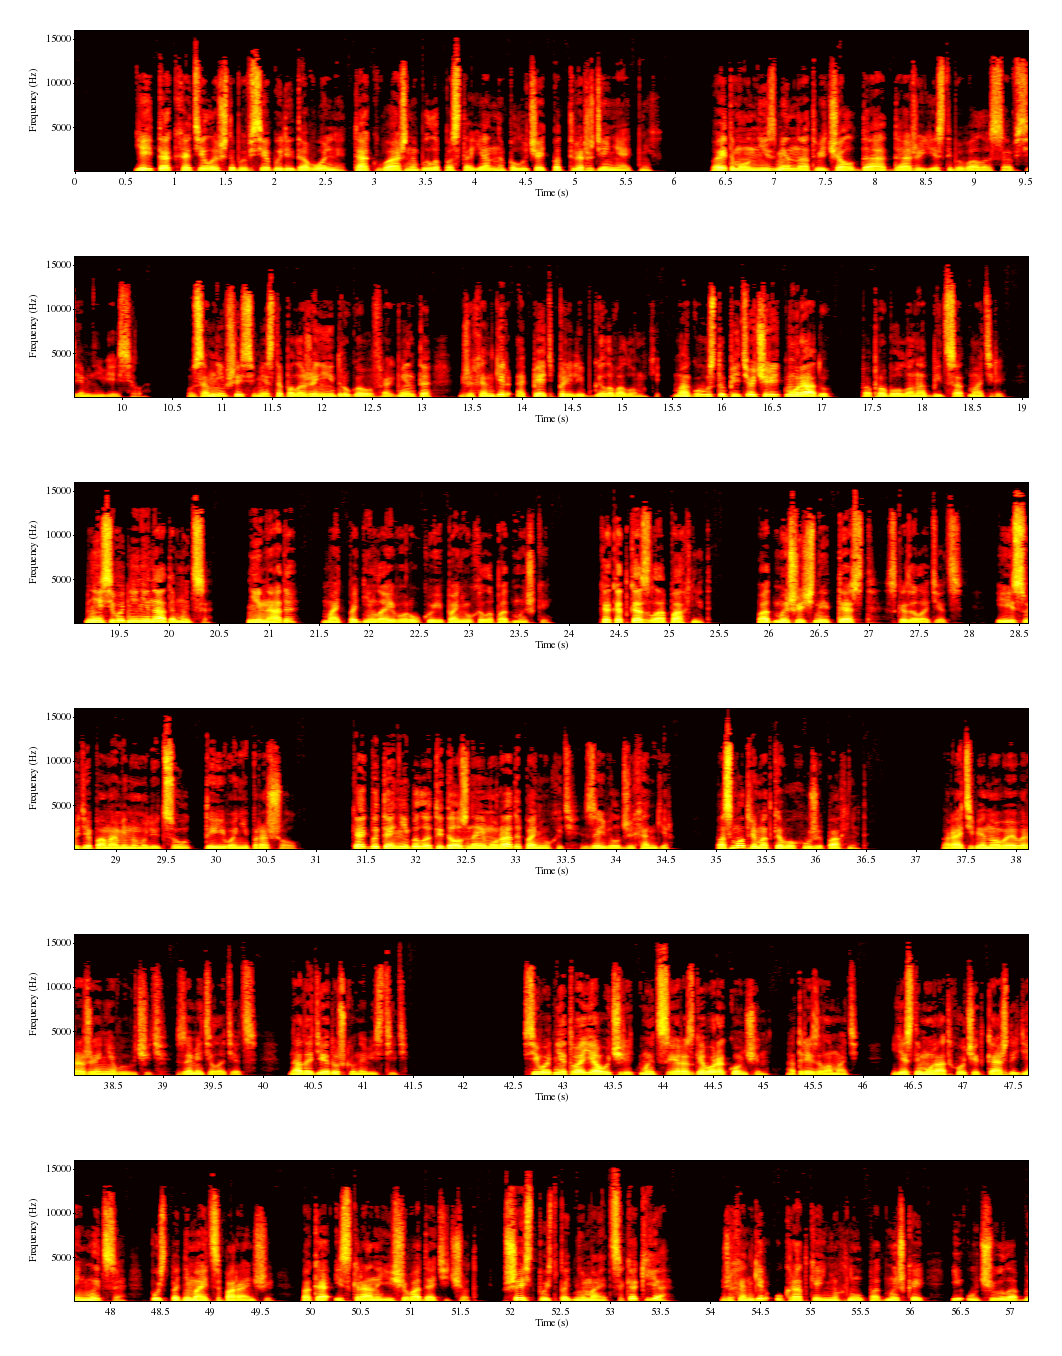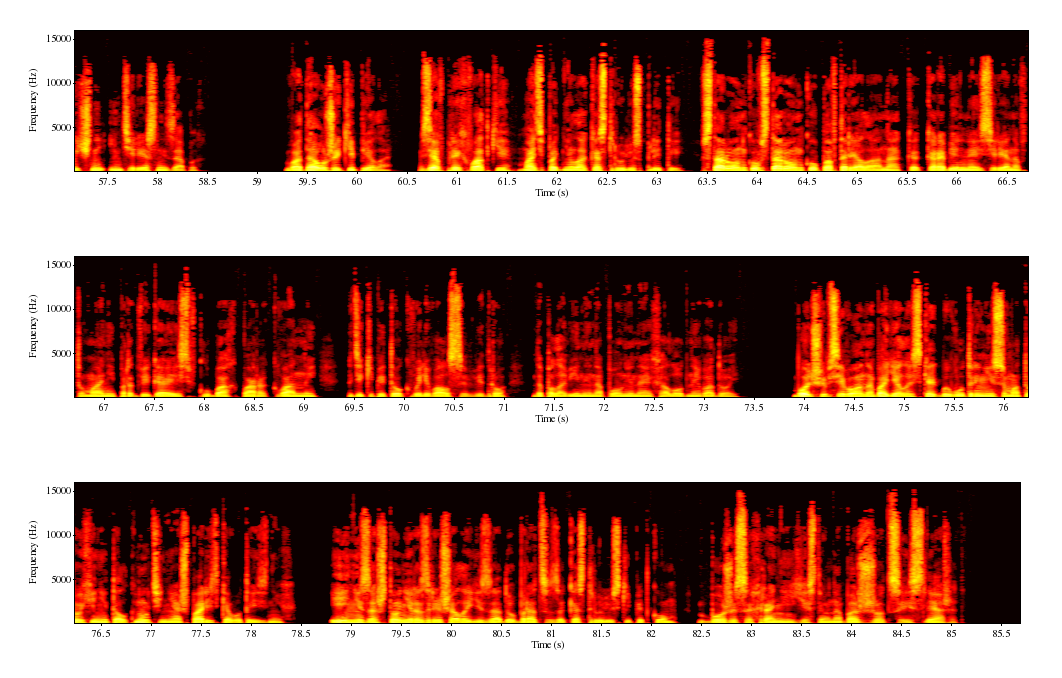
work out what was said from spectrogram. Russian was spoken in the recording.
Ей так хотелось, чтобы все были довольны, так важно было постоянно получать подтверждение от них. Поэтому он неизменно отвечал «да», даже если бывало совсем не весело. Усомнившись в местоположении другого фрагмента, Джихангир опять прилип к головоломке. «Могу уступить очередь Мураду!» — попробовал он отбиться от матери. «Мне сегодня не надо мыться». «Не надо?» — мать подняла его руку и понюхала подмышкой. «Как от козла пахнет». «Подмышечный тест», — сказал отец. И, судя по маминому лицу, ты его не прошел. «Как бы то ни было, ты должна ему рада понюхать», — заявил Джихангир. «Посмотрим, от кого хуже пахнет». «Пора тебе новое выражение выучить», — заметил отец. «Надо дедушку навестить». «Сегодня твоя очередь мыться, и разговор окончен», — отрезала мать. «Если Мурат хочет каждый день мыться, пусть поднимается пораньше, пока из крана еще вода течет. В шесть пусть поднимается, как я». Джихангир украдкой нюхнул подмышкой и учуял обычный интересный запах. Вода уже кипела. Взяв прихватки, мать подняла кастрюлю с плиты. «В сторонку, в сторонку!» — повторяла она, как корабельная сирена в тумане, продвигаясь в клубах пара к ванной, где кипяток выливался в ведро до половины, наполненное холодной водой. Больше всего она боялась, как бы в утренней суматохе не толкнуть и не ошпарить кого-то из них и ни за что не разрешала Езаду браться за кастрюлю с кипятком. Боже, сохрани, если он обожжется и сляжет.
